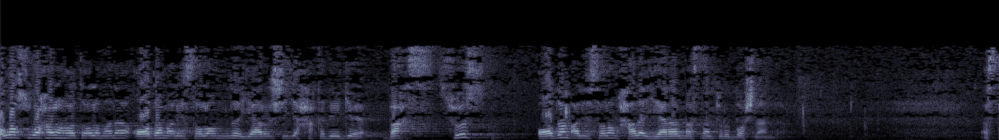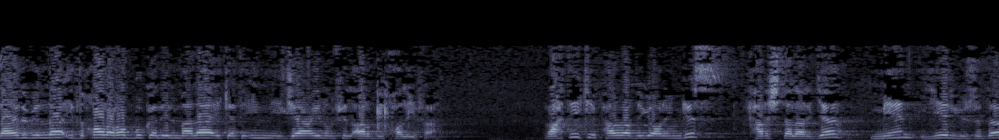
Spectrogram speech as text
Alloh subhanahu va taolo mana Odam alayhisalomni yarishligi haqidagi bahs, so'z Odam alayhisalom hali yaralmasdan turib boshlandi. Astagfiru billah id qala robbuka lil malaikati inni ja'ilun fil ardi khalifa. Vaqtiki Parvardigoringiz farishtalarga men yer yuzida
